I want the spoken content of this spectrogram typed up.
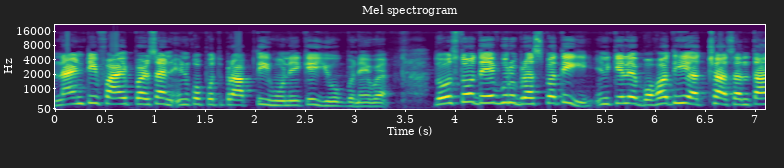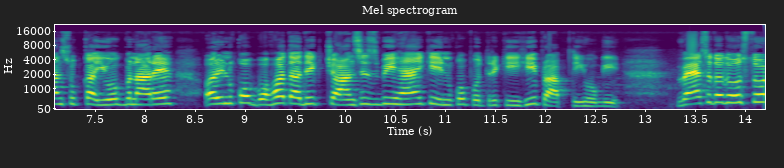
95 परसेंट इनको पुत्र प्राप्ति होने के योग बने हुए हैं। दोस्तों, देवगुरु बृहस्पति इनके लिए बहुत ही अच्छा संतान सुख का योग बना रहे हैं और इनको बहुत अधिक चांसेस भी हैं कि इनको पुत्र की ही प्राप्ति होगी। वैसे तो दोस्तों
